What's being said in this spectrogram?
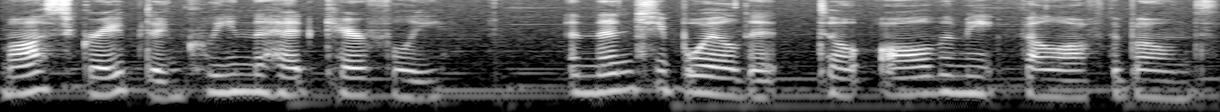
Ma scraped and cleaned the head carefully, and then she boiled it till all the meat fell off the bones.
